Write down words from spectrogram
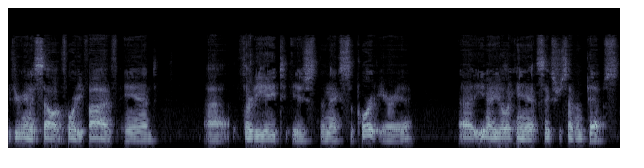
If you're going to sell at 45 and uh, 38 is the next support area, uh, you know, you're looking at six or seven pips.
